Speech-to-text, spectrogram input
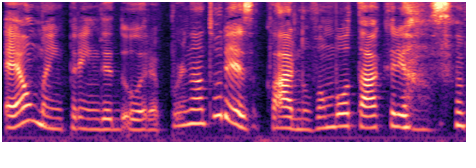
é uma empreendedora por natureza. Claro, não vamos botar a criança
